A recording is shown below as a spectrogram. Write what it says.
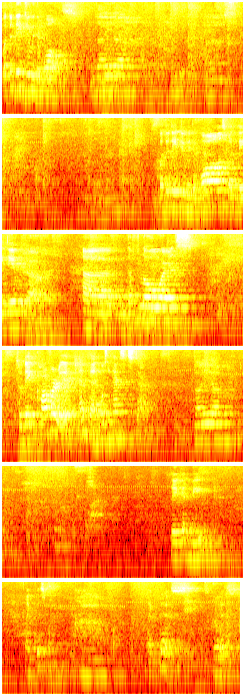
what do they do with the walls what do they do with the walls? What do they do with the uh, the floors? So they cover it and then what's the next step. They um, They can be like this one, like this, this.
